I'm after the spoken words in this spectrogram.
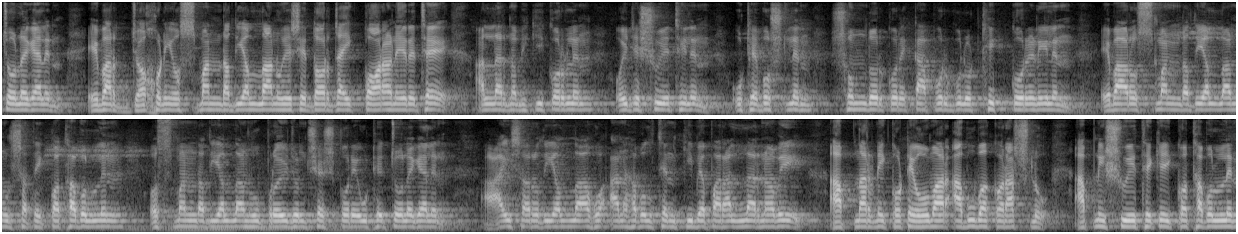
চলে গেলেন। এবার যখনই ওসমান রাজি আল্লাহনু এসে দরজায় করা নেড়েছে আল্লাহর নবী কি করলেন? ওই যে শুয়েছিলেন উঠে বসলেন, সুন্দর করে কাপড়গুলো ঠিক করে নিলেন। এবার ওসমান রাদি আল্লাহনুর সাথে কথা বললেন। ওসমান রাদি আল্লাহনু প্রয়োজন শেষ করে উঠে চলে গেলেন। আয়সা রদি আল্লাহ আনহা বলছেন কি ব্যাপার আল্লাহর নবী? আপনার নিকটে ওমার আবু বাকর আসলো। আপনি শুয়ে থেকেই কথা বললেন,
